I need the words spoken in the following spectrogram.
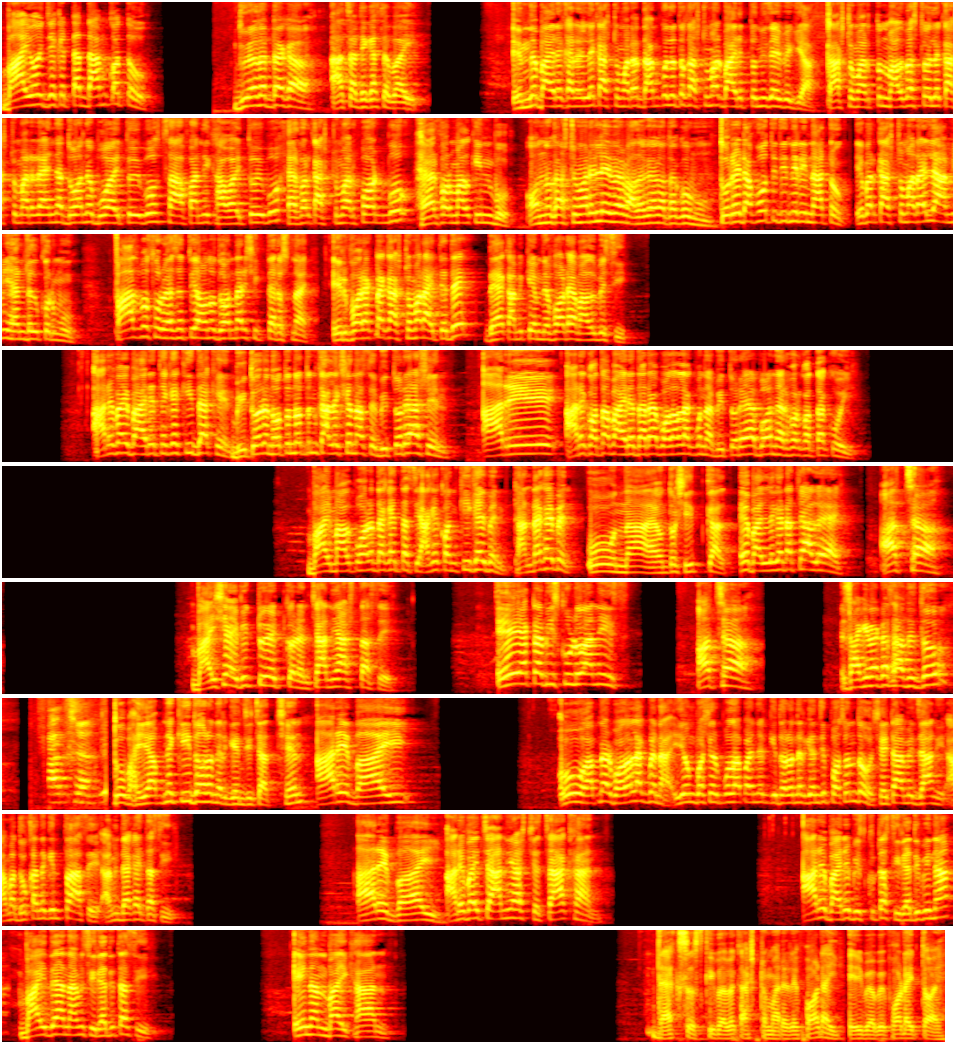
ভাই ওই জ্যাকেটটার দাম কত? দুই হাজার টাকা। আচ্ছা ঠিক আছে ভাই। এমনি বাইরে খারাইলে কাস্টমারের দাম করলে তো কাস্টমার বাইরের তো নিয়ে যাইবে গিয়া। কাস্টমার তো মাল ব্যস্ত হইলে কাস্টমারের আইনা দোয়ানে বয়াই তৈব চা পানি খাওয়াই তৈব হেরপর কাস্টমার পটবো হেরপর মাল কিনবো। অন্য কাস্টমার এলে এবার ভালো করে কথা কমু। তোর এটা প্রতিদিনেরই নাটক। এবার কাস্টমার আইলে আমি হ্যান্ডেল করব পাঁচ বছর হয়েছে তুই এমন দোকানদারি শিখতে পারস নাই। এরপর একটা কাস্টমার আইতে দে দেখ আমি কেমনে পড়ে মাল বেশি আরে ভাই বাইরে থেকে কি দেখেন? ভিতরে নতুন নতুন কালেকশন আছে ভিতরে আসেন। আরে। আরে কথা বাইরে দাঁড়ায় বলা লাগবে না ভিতরে বন এরপর কথা কই। ভাই মাল পরে দেখাইতাছি আগে কন কি খাইবেন? ঠান্ডা খাইবেন? ও না এখন তো শীতকাল। এ বাইর লেগাটা চালো আয়। আচ্ছা। ভাই সাহেব একটু ওয়েট করেন চা নিয়ে আসতেছে। এই একটা বিস্কুটও আনিস। আচ্ছা। সাকিব একটা চা দিত তো। ভাই আপনি কি ধরনের গেঞ্জি চাচ্ছেন? আরে ভাই। ও আপনার বলা লাগবে না ইয়ং বসের পোলা পাইনের কি ধরনের গেঞ্জি পছন্দ? সেটা আমি জানি আমার দোকানে কিন্তু আছে আমি দেখাইতাছি। আরে ভাই। আরে ভাই চা নিয়ে আসছে চা খান। আরে বাইরে বিস্কুটটা সিরা দিবি না? ভাই দেন আমি সিরা দিতাছি। এই নান ভাই খান। দেখছস কীভাবে কাস্টমারের পড়াই এইভাবে পড়াই তয়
